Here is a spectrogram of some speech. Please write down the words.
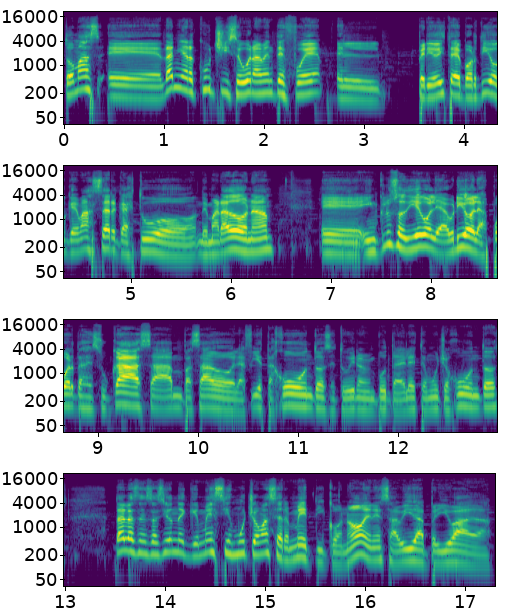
Tomás, eh, Dani Arcucci seguramente fue el periodista deportivo que más cerca estuvo de Maradona. Eh, incluso Diego le abrió las puertas de su casa, han pasado la fiesta juntos, estuvieron en Punta del Este mucho juntos. Da la sensación de que Messi es mucho más hermético, ¿no? En esa vida privada.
